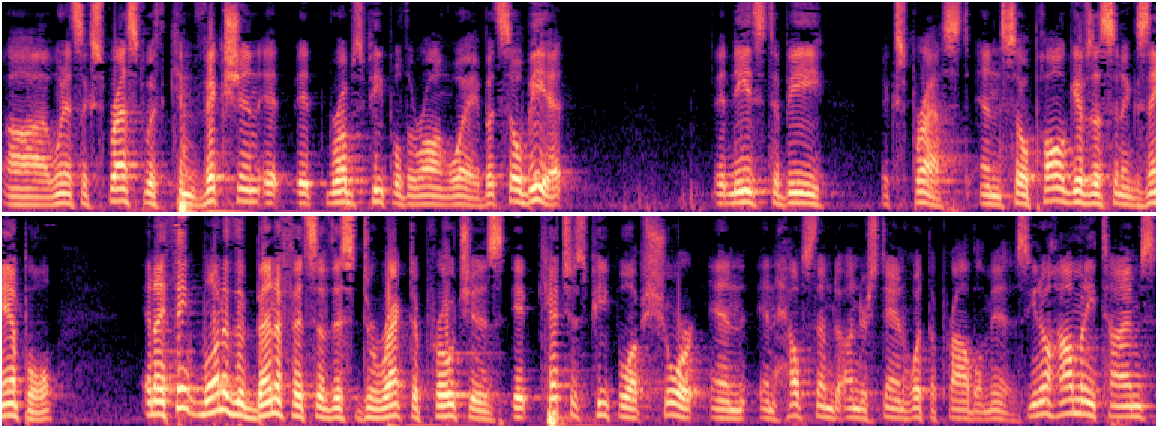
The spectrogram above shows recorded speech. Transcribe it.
uh, when it's expressed with conviction, it, it rubs people the wrong way. But so be it. It needs to be expressed. And so Paul gives us an example and I think one of the benefits of this direct approach is it catches people up short and, and helps them to understand what the problem is. You know how many times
